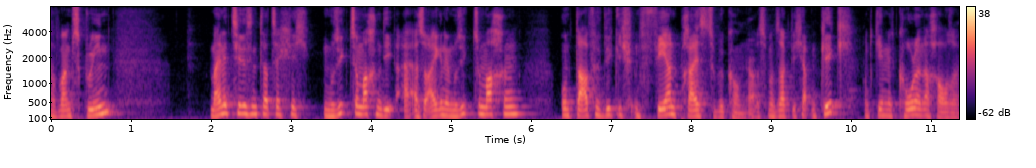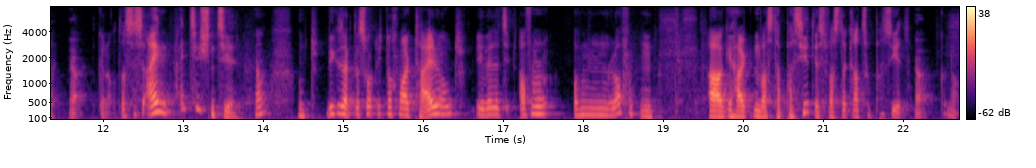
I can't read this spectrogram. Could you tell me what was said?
auf meinem Screen. Meine Ziele sind tatsächlich Musik zu machen, die, also eigene Musik zu machen und dafür wirklich einen fairen Preis zu bekommen. Ja. Dass man sagt, ich habe einen Gig und gehe mit Kohle nach Hause. Ja. Genau, das ist ein, ein Zwischenziel. Ja? Und wie gesagt, das wollte ich nochmal teilen und ihr werdet auf dem, auf dem Laufenden äh, gehalten, was da passiert ist, was da gerade so passiert. Ja. Genau.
